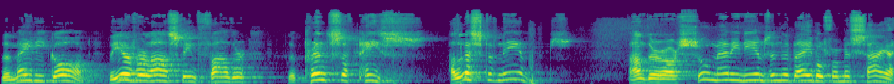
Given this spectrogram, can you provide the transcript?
the Mighty God, the Everlasting Father, the Prince of Peace. A list of names. And there are so many names in the Bible for Messiah.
